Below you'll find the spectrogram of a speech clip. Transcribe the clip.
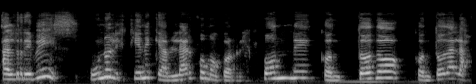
al revés, uno les tiene que hablar como corresponde, con todo, con toda la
